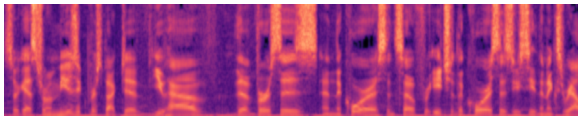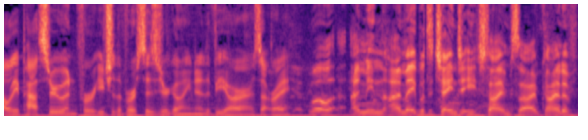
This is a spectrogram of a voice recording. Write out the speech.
So I guess from a music perspective, you have the verses and the chorus, and so for each of the choruses, you see the mixed reality pass through, and for each of the verses, you're going into the VR. Is that right? Well, I mean, I'm able to change it each time, so I'm kind of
